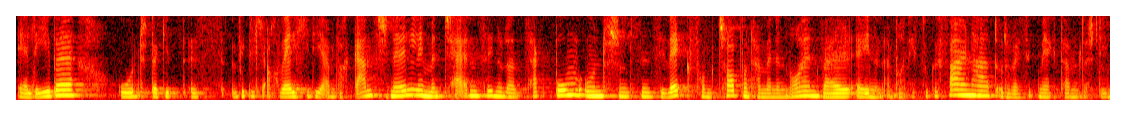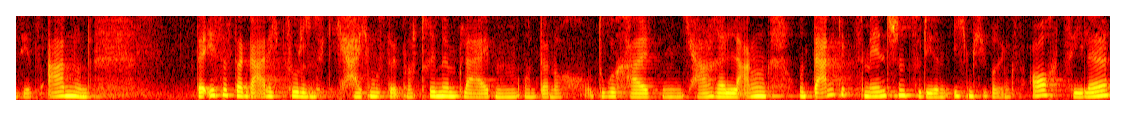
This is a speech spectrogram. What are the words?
erlebe und da gibt es wirklich auch welche, die einfach ganz schnell im Entscheiden sind oder zack, bumm, und schon sind sie weg vom Job und haben einen neuen, weil er ihnen einfach nicht so gefallen hat oder weil sie gemerkt haben, da stehen sie jetzt an. Und da ist es dann gar nicht so, dass man sagt, ja, ich muss da jetzt noch drinnen bleiben und dann noch durchhalten, jahrelang. Und dann gibt es Menschen, zu denen ich mich übrigens auch zähle,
